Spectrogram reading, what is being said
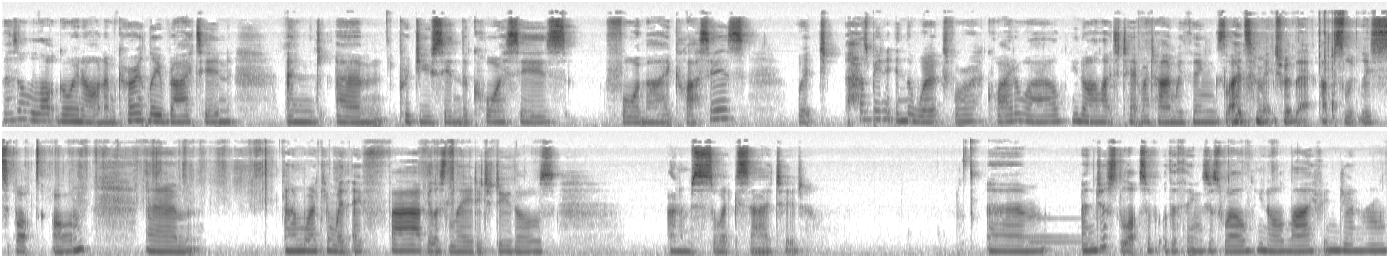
there's a lot going on. I'm currently writing and um, producing the courses for my classes, which has been in the works for quite a while. You know, I like to take my time with things, like to make sure they're absolutely spot on. Um, and I'm working with a fabulous lady to do those. And I'm so excited. Um, and just lots of other things as well, you know, life in general.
